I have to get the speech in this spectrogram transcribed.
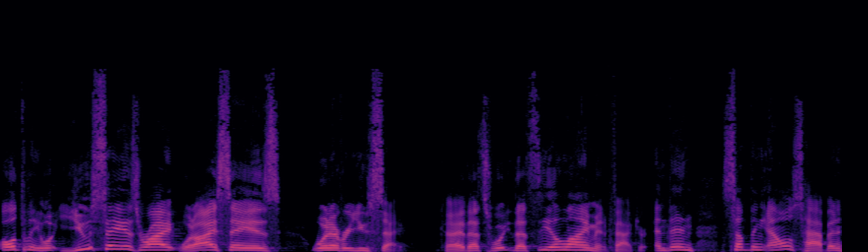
Ultimately, what you say is right, what I say is whatever you say. Okay, that's what that's the alignment factor. And then something else happened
